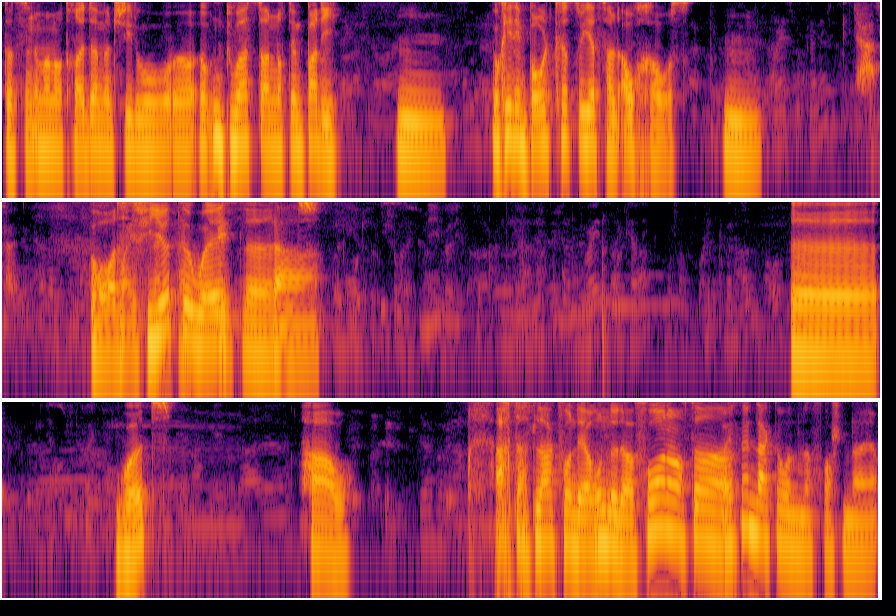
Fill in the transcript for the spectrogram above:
Das sind immer noch drei Damage, die du. Äh, und du hast dann noch den Buddy. Hm. Okay, den Bolt kriegst du jetzt halt auch raus. Ja, ist halt Boah, das Wasteland vierte halt Wasteland. bitter. Äh. What? How? Ach, das lag von der Runde davor noch da. Wasteland lag eine Runde davor schon da, ja.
